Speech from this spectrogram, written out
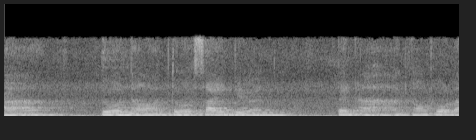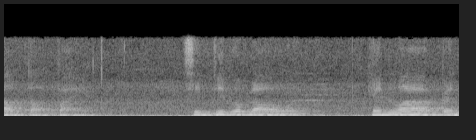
าตัวนอนตัวไส้เดือนเป็นอาหารของพวกเราต่อไป สิ่งที่พวกเราเห็นว่าเป็น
